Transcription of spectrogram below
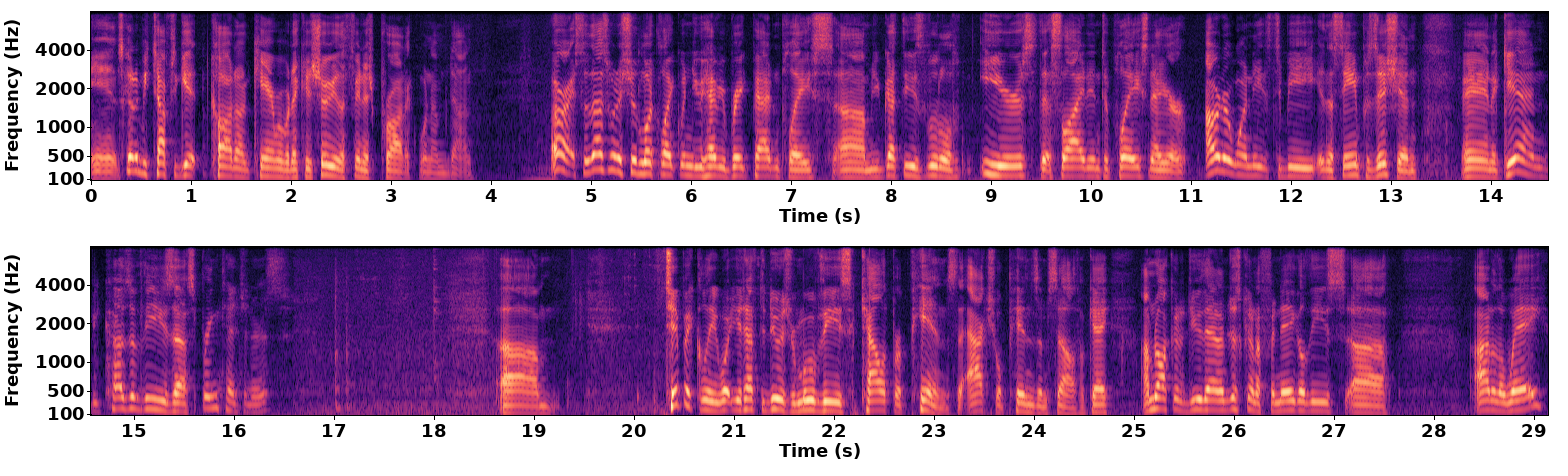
And it's going to be tough to get caught on camera, but I can show you the finished product when I'm done. Alright, so that's what it should look like when you have your brake pad in place. Um, you've got these little ears that slide into place. Now your outer one needs to be in the same position. And again, because of these uh, spring tensioners, um, typically what you'd have to do is remove these caliper pins, the actual pins themselves, okay? I'm not going to do that. I'm just going to finagle these uh, out of the way,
